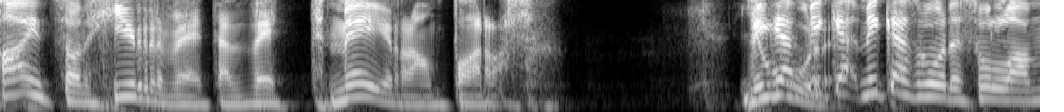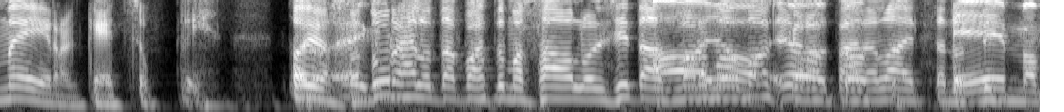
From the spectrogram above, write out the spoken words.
Heinz on hirveetä vettä. Meira on paras. Mikä, Juuri. mikä, mikä suhde sulla on Meiran ketsuppiin? No jos on eikö- urheilutapahtumassa ollut, niin sitä on Aa, varmaan joo, makkaran joo, päälle laittanut. Ei, niin- mä,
